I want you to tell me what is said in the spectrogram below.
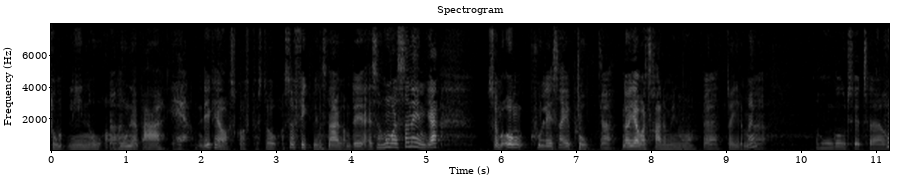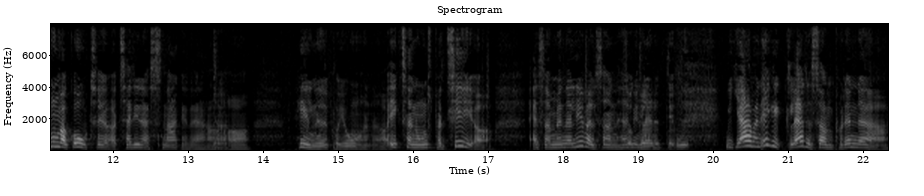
dum lige nu, og Ja. hun er bare, ja, men det kan jeg også godt forstå. Og så fik vi en snak om det. Altså, hun var sådan en, jeg som ung kunne læse af på, Ja. når jeg var træt af min mor Ja. derhjemme. Ikke? Ja. Og hun er god til at tage... Hun var god til at tage de der snakke der, ja. og helt nede på jorden, og ikke tage nogens parti, og, altså, men alligevel sådan havde få vi glattet det ud. Ja, men ikke glattet sådan på den der,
